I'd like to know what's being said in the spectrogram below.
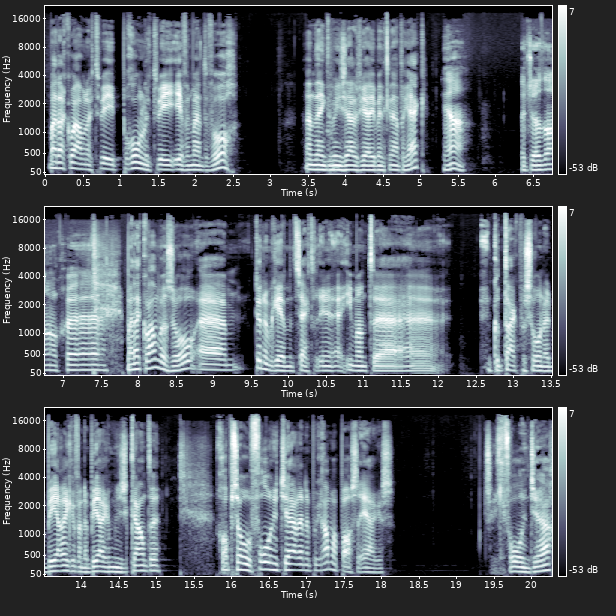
Maar daar kwamen nog twee, per ongeluk twee evenementen voor. Dan denk van jezelf, ja, je bent knettergek. Ja, dat je dat dan nog... Uh... Maar dat kwam weer zo. Uh, toen op een gegeven moment zegt er iemand, uh, een contactpersoon uit Bergen, van de Bergen muzikanten. Rob, zou volgend jaar in een programma passen ergens? Ik zeg, volgend jaar?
